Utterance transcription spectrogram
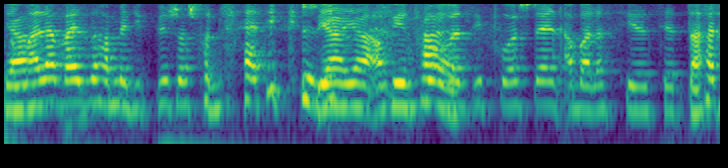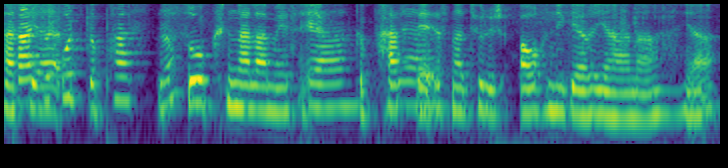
Ja. Normalerweise haben wir die Bücher schon fertig gelesen, Ja, ja, auf jeden bevor Fall. wir sie vorstellen, aber das hier ist jetzt, Das das, hat, hat gerade ja so gut gepasst, ne? so knallermäßig Ja, gepasst. Er ist natürlich auch Nigerianer, ja.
